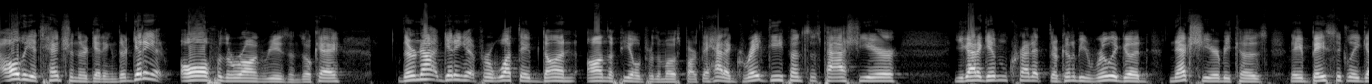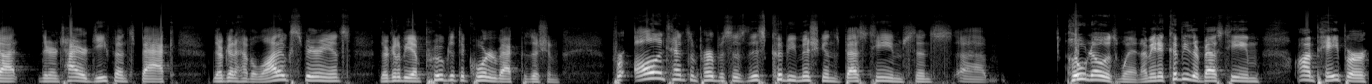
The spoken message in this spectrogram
all the attention they're getting, they're getting it all for the wrong reasons, okay? They're not getting it for what they've done on the field for the most part. They had a great defense this past year. You got to give them credit. They're going to be really good next year because they basically got their entire defense back. They're going to have a lot of experience. They're going to be improved at the quarterback position. For all intents and purposes, this could be Michigan's best team since uh, who knows when. I mean, it could be their best team on paper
